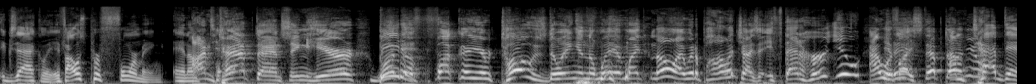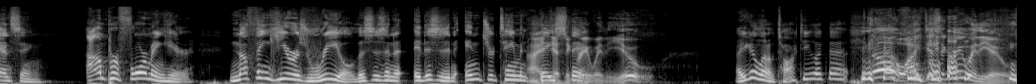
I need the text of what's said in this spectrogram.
Exactly. If I was performing and I'm, I'm ta- tap dancing here. Beat what the fuck are your toes doing in the way of my? No, I would apologize if that hurt you. I would. If I stepped on you. I'm you. tap dancing. I'm performing here. Nothing here is real. This is an this is an entertainment I based disagree thing. with you. Are you gonna let him talk to you like that? No, I disagree with you.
